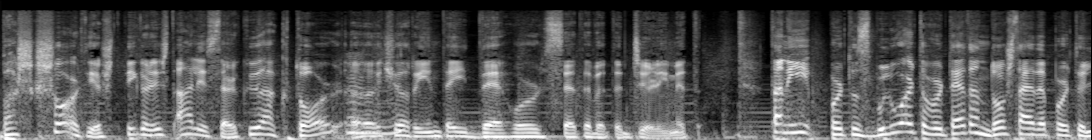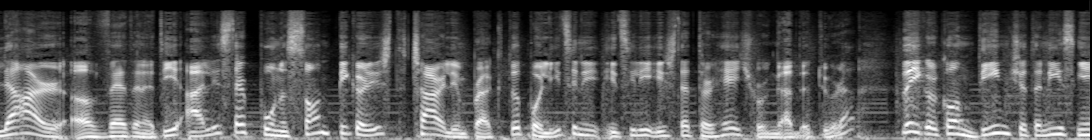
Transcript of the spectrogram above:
bashkëshorti, është pikërisht Alistair, ky aktor mm -hmm. që rrinte i dehur seteve të xhirimit. Tani për të zbuluar të vërtetën, ndoshta edhe për të larë veten e tij, Alistair punëson pikërisht Charlien, pra këtë policin i cili ishte tërhequr nga detyra dhe i kërkon ndihmë që të nisë një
